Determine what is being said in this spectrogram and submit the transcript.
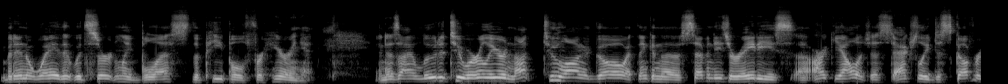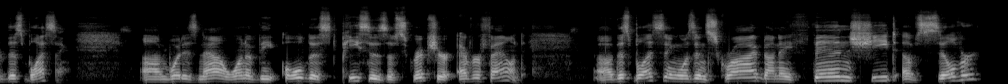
but in a way that would certainly bless the people for hearing it. And as I alluded to earlier, not too long ago, I think in the 70s or 80s, uh, archaeologists actually discovered this blessing on what is now one of the oldest pieces of scripture ever found. Uh, this blessing was inscribed on a thin sheet of silver.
